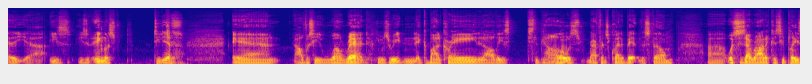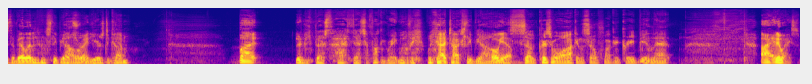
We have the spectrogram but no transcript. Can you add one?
uh, yeah, he's he's an English teacher Yes. and obviously well read. He was reading Ichabod Crane and all these Sleepy Hollow is referenced quite a bit in this film, uh, which is ironic because he plays the villain in Sleepy That's Hollow right. in years to come. But there's, that's a fucking great movie. We gotta talk Sleepy Hollow. Oh, yeah. So Christopher Walken is so fucking creepy in that. All right. Anyways,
